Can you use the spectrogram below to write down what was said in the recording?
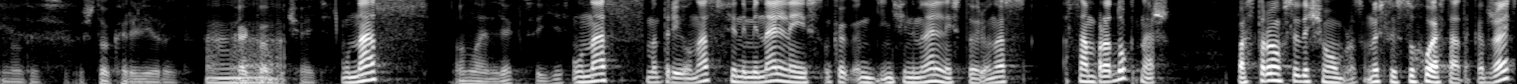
Ну, то есть, что коррелирует? Как вы а, обучаете? У нас... Онлайн-лекции есть? У нас, смотри, у нас феноменальная, как, не феноменальная история. У нас сам продукт наш построим следующим образом. Ну, если сухой остаток отжать,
